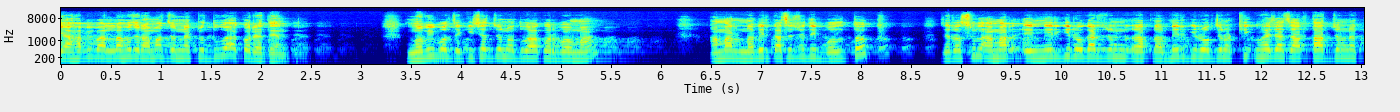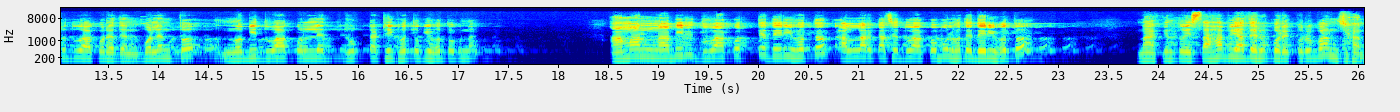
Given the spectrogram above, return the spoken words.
ইয়া হাবিব আল্লাহ আমার জন্য একটু দোয়া করে দেন। নবী বলছে, কিসের জন্য দোয়া করব মা? আমার নবীর কাছে যদি বলতো যে রসুল আমার এই মির্গি রোগার জন্য, আপনার মির্গি রোগ যেন ঠিক হয়ে যায় তার জন্য একটু দোয়া করে দেন। বলেন তো, নবী দোয়া করলে রোগটা ঠিক হতো কি হতো না? আমার নাবির দোয়া করতে দেরি হতো, আল্লাহর কাছে দোয়া কবুল হতে দেরি হতো? না, কিন্তু এই সাহাবিয়াদের উপরে কুরবান যান।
